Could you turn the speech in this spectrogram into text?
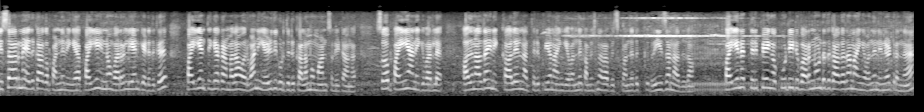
விசாரணை எதுக்காக பண்ணுவீங்க? பையன் இன்னும் வரலையேன்னு கேட்டதுக்கு பையன் திங்கக்கிழமை தான் வருவான் நீ எழுதி கொடுத்துட்டு கிளம்புமான்னு சொல்லிட்டாங்க. ஸோ பையன் அன்றைக்கி வரல. அதனால தான் இன்னைக்கு காலையில் நான் திருப்பியும் நான் இங்கே வந்து கமிஷனர் ஆஃபீஸ்க்கு வந்ததுக்கு ரீசன் அதுதான். பையனை திருப்பி இங்கே கூட்டிகிட்டு வரணுன்றதுக்காக தான் நான் இங்கே வந்து நின்றுட்டு இருந்தேன்.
